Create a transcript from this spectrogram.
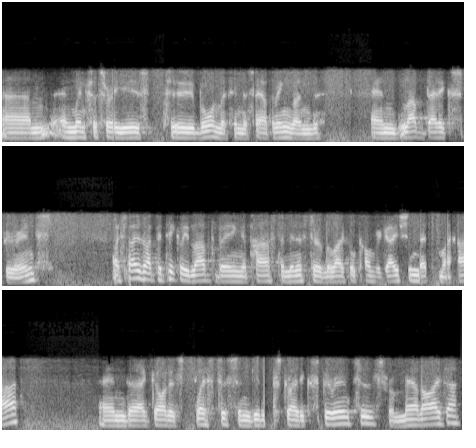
Um, and went for three years to Bournemouth in the south of England and loved that experience. I suppose I particularly loved being a pastor minister of the local congregation. That's my heart. And uh, God has blessed us and given us great experiences from Mount Isa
